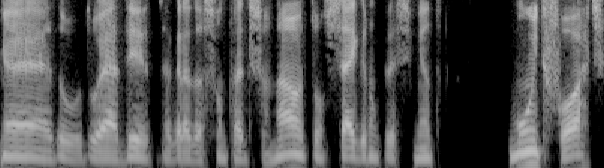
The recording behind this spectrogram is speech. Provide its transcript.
é, do, do EAD, da graduação tradicional, então segue num crescimento muito forte.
